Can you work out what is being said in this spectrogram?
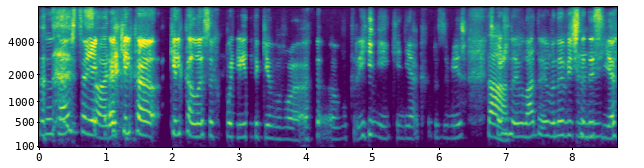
Це знаєш, це як е, кілька, кілька лисих політиків в, в Україні, які ніяк розумієш. З кожною владою вони вічно Мгм. десь є.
